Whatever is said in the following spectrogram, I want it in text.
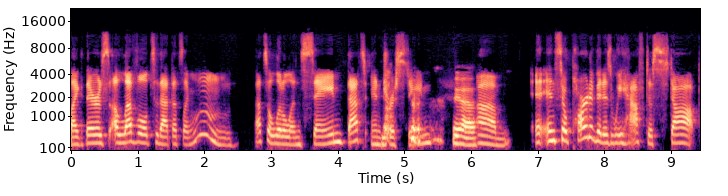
like there's a level to that that's like, hmm, that's a little insane. That's interesting. yeah. Um, and, and so part of it is we have to stop,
